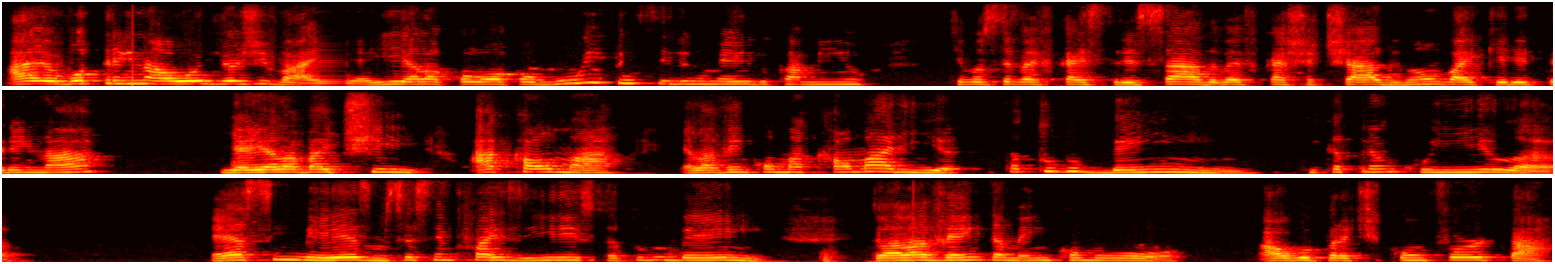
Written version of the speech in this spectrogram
ah, eu vou treinar hoje, hoje vai. Aí ela coloca algum empecilho no meio do caminho que você vai ficar estressada, vai ficar chateado, não vai querer treinar, e aí ela vai te acalmar. Ela vem com uma calmaria. Tá tudo bem, fica tranquila. É assim mesmo, você sempre faz isso, tá tudo bem. Então ela vem também como algo para te confortar.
